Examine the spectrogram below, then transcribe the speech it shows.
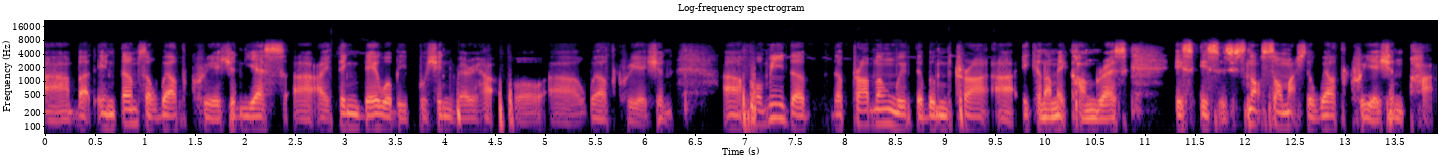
but in terms of wealth creation, yes, I think they will be pushing very hard for wealth creation. For me, the the problem with the Bumiputera uh, Economic Congress is, is, is not so much the wealth creation part.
